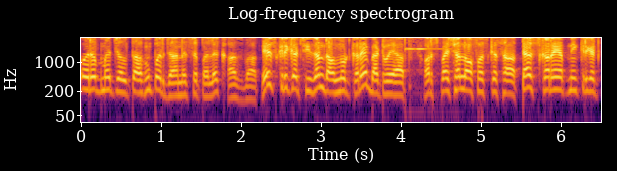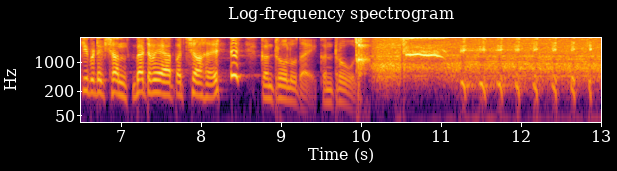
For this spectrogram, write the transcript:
और अब मैं चलता हूँ, पर जाने से पहले खास बात। इस क्रिकेट सीज़न डाउनलोड करें बैटवे ऐप और स्पेशल ऑफर्स के साथ टेस्ट करें अपनी क्रिकेट की प्रोडिक्शन बैटवे ऐप अच्छा है। कंट्रोल उदय कंट्रोल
